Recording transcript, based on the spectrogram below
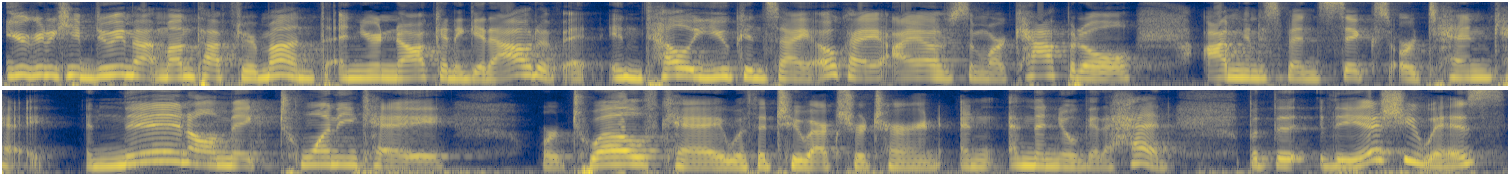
you're going to keep doing that month after month and you're not going to get out of it until you can say, okay, I have some more capital. I'm going to spend six or 10K and then I'll make 20K or 12K with a 2x return and, and then you'll get ahead. But the, the issue is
